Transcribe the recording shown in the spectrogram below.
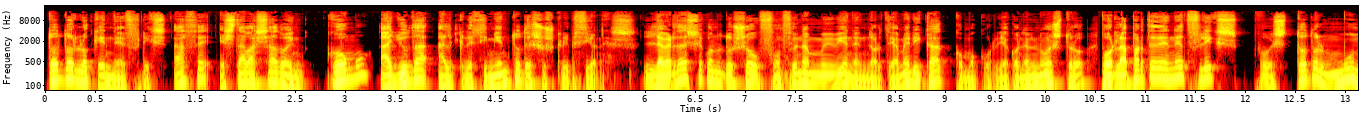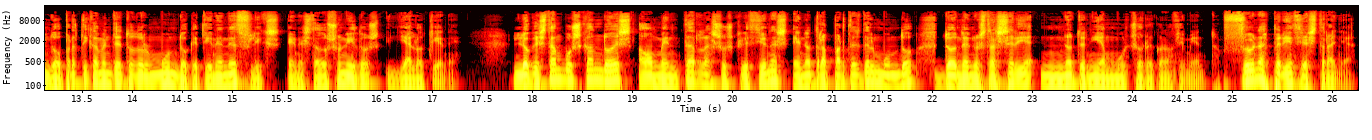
todo lo que Netflix hace está basado en cómo ayuda al crecimiento de suscripciones. La verdad es que cuando tu show funciona muy bien en Norteamérica, como ocurría con el nuestro, por la parte de Netflix pues todo el mundo, prácticamente todo el mundo que tiene Netflix en Estados Unidos ya lo tiene. Lo que están buscando es aumentar las suscripciones en otras partes del mundo donde nuestra serie no tenía mucho reconocimiento. Fue una experiencia extraña.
